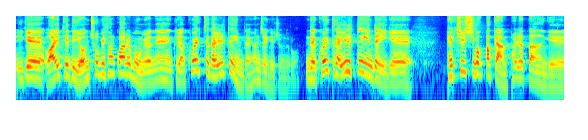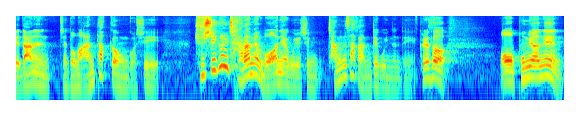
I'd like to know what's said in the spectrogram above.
이게 YTD 연초비 성과를 보면은 그냥 코엑트가 1등입니다. 현재 기준으로. 근데 코엑트가 1등인데 이게 170억밖에 안 팔렸다는 게 나는 진짜 너무 안타까운 것이 주식을 잘하면 뭐 하냐고요. 지금 장사가 안 되고 있는데. 그래서 어 보면은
